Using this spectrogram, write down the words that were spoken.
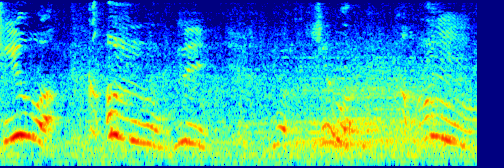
she will come. She will come.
